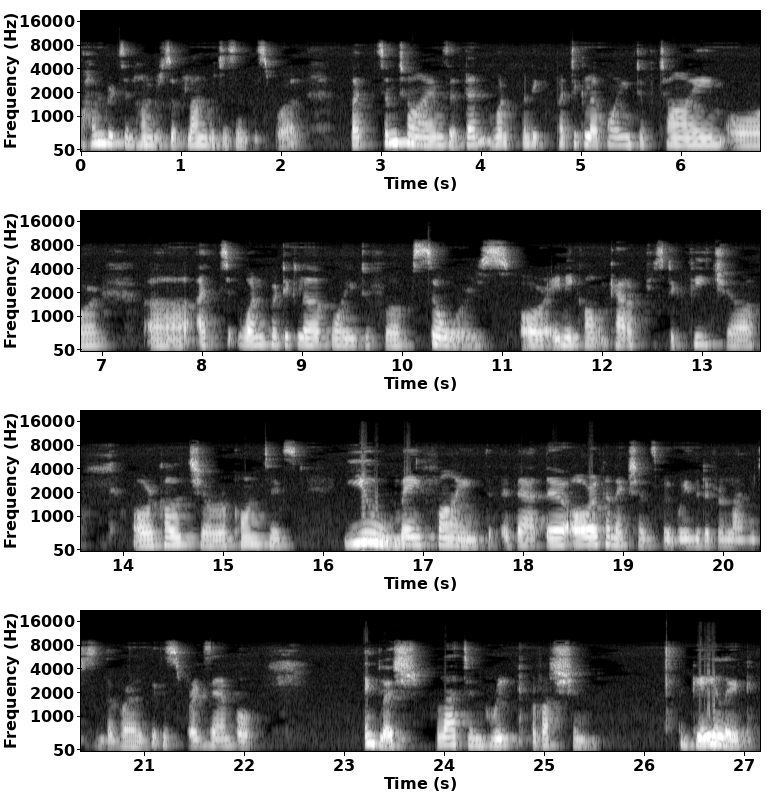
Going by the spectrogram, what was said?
hundreds and hundreds of languages in this world, but sometimes at then one particular point of time or uh, at one particular point of a source or any characteristic feature or culture or context, you may find that there are connections between the different languages in the world. Because, for example, English, Latin, Greek, Russian, Gaelic,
